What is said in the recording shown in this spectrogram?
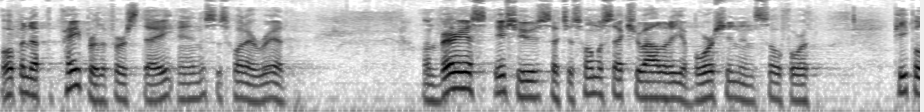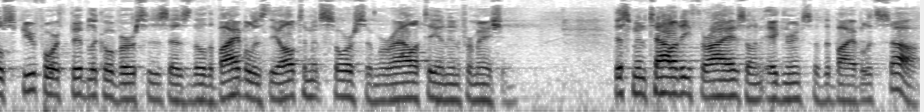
opened up the paper the first day, and this is what I read. On various issues such as homosexuality, abortion, and so forth, People spew forth biblical verses as though the Bible is the ultimate source of morality and information. This mentality thrives on ignorance of the Bible itself.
